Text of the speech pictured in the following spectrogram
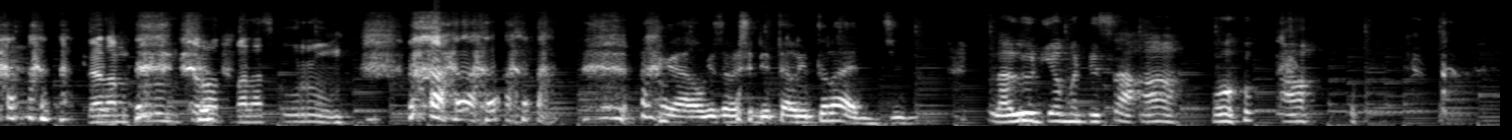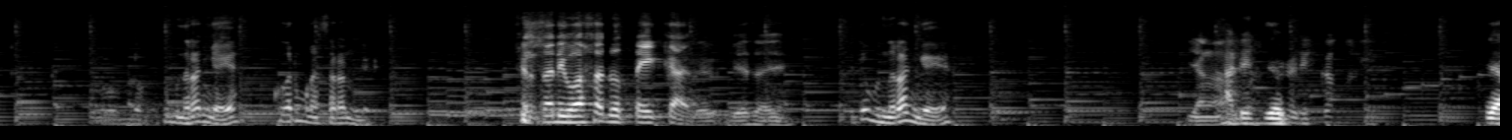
Dalam kurung cerot balas kurung. Nggak bisa detail itu lah anjing. Lalu dia mendesak, ah, oh, ah. Itu beneran nggak ya? Gue kan penasaran deh. Cerita dewasa.tk tuh biasanya. Itu beneran nggak ya? Yang Ada yang Ya. ada yang enggak kali. Ya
